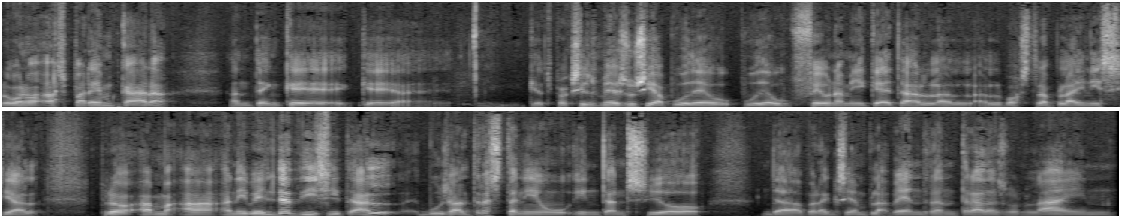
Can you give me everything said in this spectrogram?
Però bueno, esperem que ara entenc que, que, que els pròxims mesos ja podeu, podeu fer una miqueta el, el, el vostre pla inicial. Però a, a, a nivell de digital, vosaltres teniu intenció de, per exemple, vendre entrades online,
